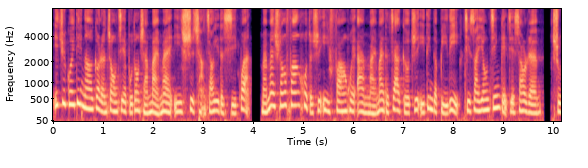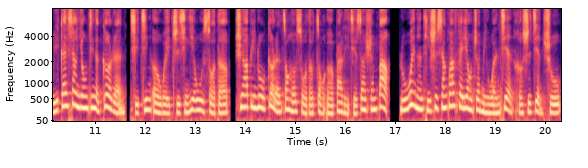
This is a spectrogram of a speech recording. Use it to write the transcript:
依据规定呢，个人中介不动产买卖依市场交易的习惯。买卖双方或者是一方会按买卖的价格之一定的比例计算佣金给介绍人，属于该项佣金的个人，其金额为执行业务所得，需要并入个人综合所得总额办理结算申报。如未能提示相关费用证明文件，核实减除，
